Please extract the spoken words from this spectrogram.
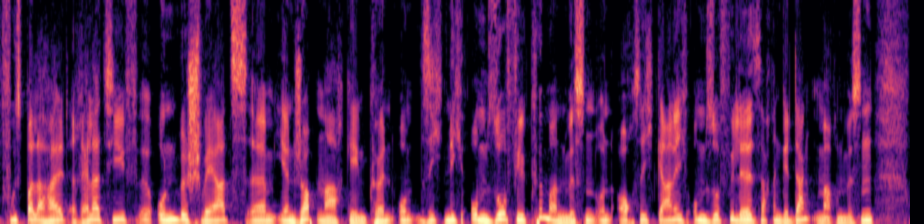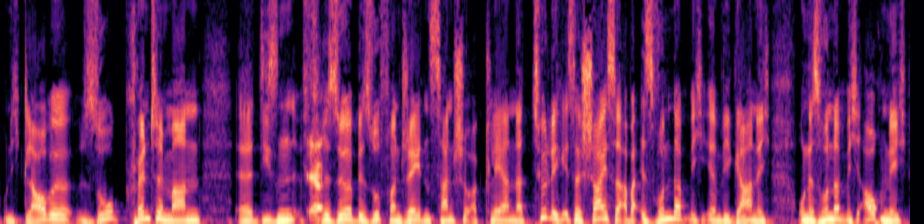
Fußballer halt relativ äh, unbeschwert äh, ihren Job nachgehen können und sich nicht um so viel kümmern müssen und auch sich gar nicht um so viele Sachen Gedanken machen müssen. Und ich glaube, so könnte man äh, diesen ja. Friseurbesuch von Jaden Sancho erklären. Natürlich ist es scheiße, aber es wundert mich irgendwie gar nicht. Und es wundert mich auch nicht,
